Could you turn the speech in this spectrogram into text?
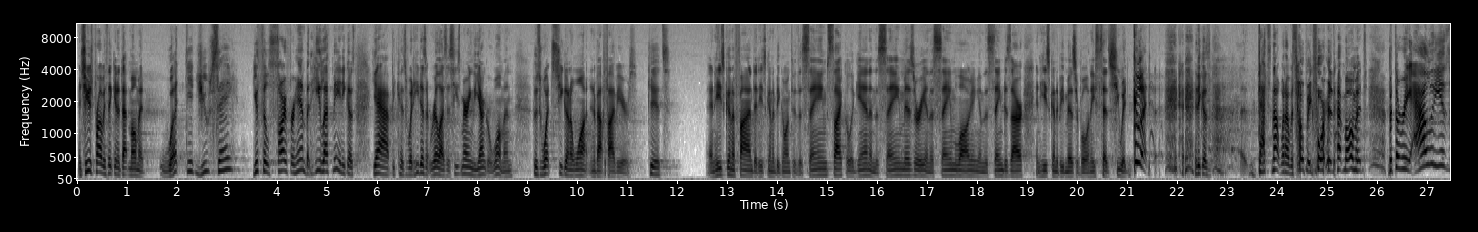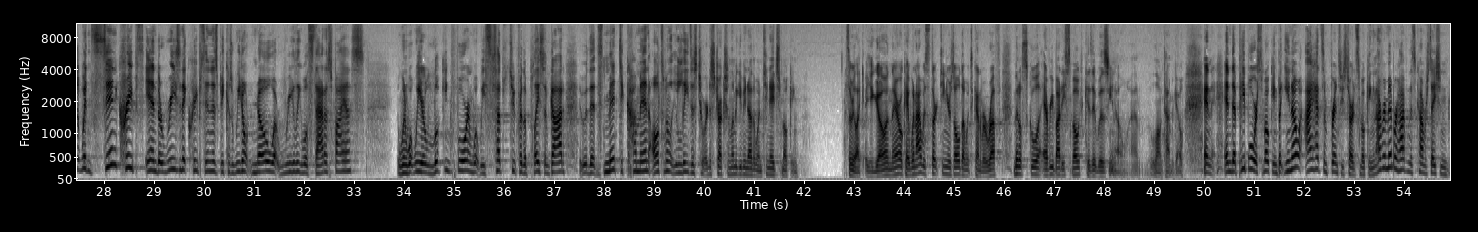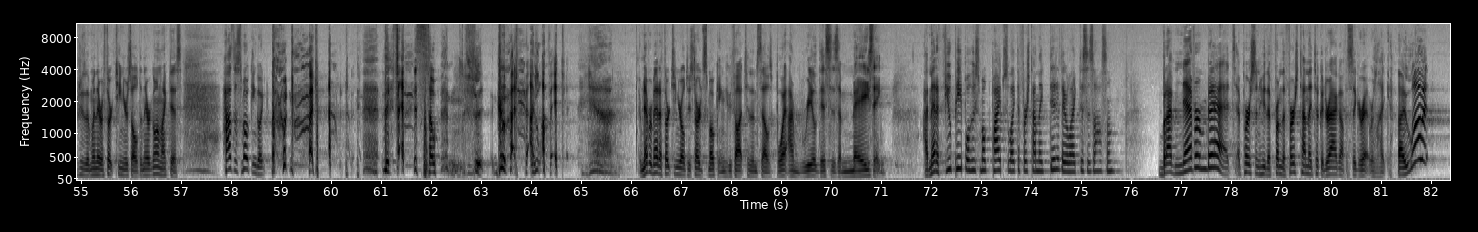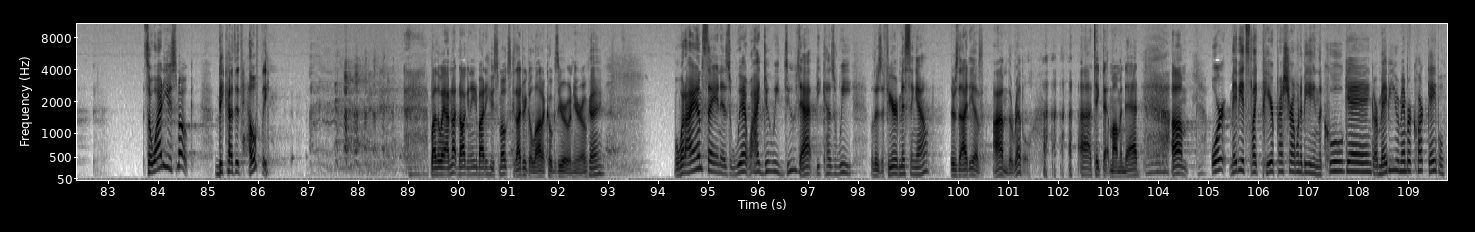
And she was probably thinking at that moment, What did you say? You feel sorry for him, but he left me. And he goes, Yeah, because what he doesn't realize is he's marrying the younger woman who's what's she going to want in about five years? Kids. And he's going to find that he's going to be going through the same cycle again and the same misery and the same longing and the same desire, and he's going to be miserable. And he says, She went, Good. and he goes, that's not what I was hoping for at that moment. But the reality is that when sin creeps in, the reason it creeps in is because we don't know what really will satisfy us when what we are looking for and what we substitute for the place of God that's meant to come in ultimately leads us to our destruction. Let me give you another one teenage smoking. So we're like, are you going there? Okay, when I was 13 years old, I went to kind of a rough middle school. Everybody smoked because it was, you know, a long time ago. And, and the people were smoking. But you know, I had some friends who started smoking. And I remember having this conversation with them when they were 13 years old. And they were going like this How's the smoking going? this is so good. I love it. I've never met a 13 year old who started smoking who thought to themselves, boy, I'm real, this is amazing. I've met a few people who smoked pipes, like the first time they did it, they were like, this is awesome. But I've never met a person who, the, from the first time they took a drag off a cigarette, was like, I love it. So why do you smoke? Because it's healthy. By the way, I'm not dogging anybody who smokes because I drink a lot of Coke Zero in here, okay? But what I am saying is, why do we do that? Because we, well, there's a fear of missing out. There's the idea of, I'm the rebel. Take that, mom and dad. Um, or maybe it's like peer pressure. I want to be in the cool gang. Or maybe you remember Clark Gable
